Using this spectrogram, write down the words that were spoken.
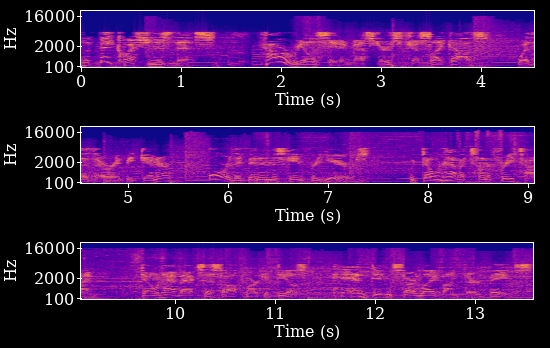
the big question is this. How are real estate investors, just like us, whether they're a beginner or they've been in this game for years, who don't have a ton of free time, don't have access to off-market deals, and didn't start life on third base?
